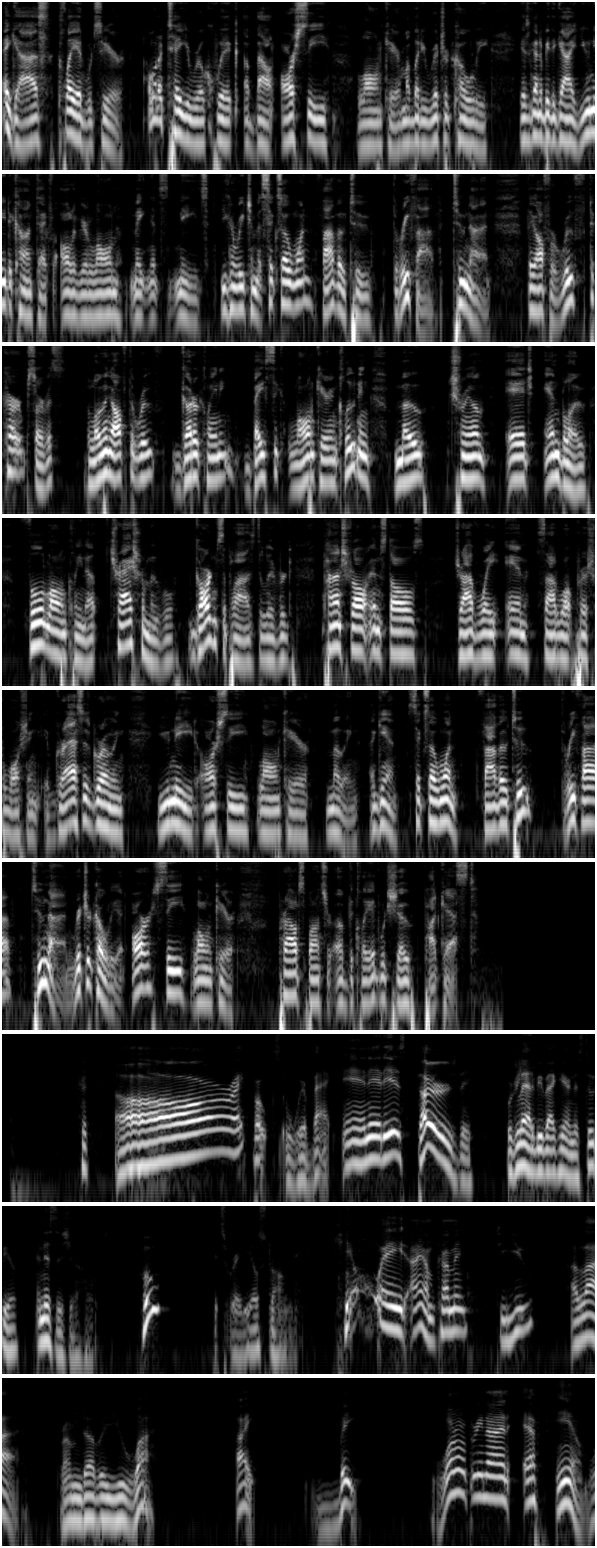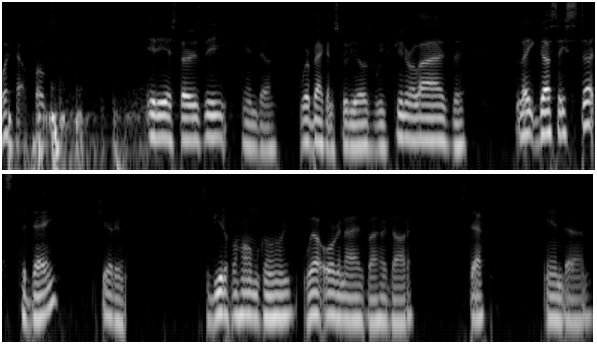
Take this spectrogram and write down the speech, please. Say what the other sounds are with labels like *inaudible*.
Hey guys, Clay Edwards here. I want to tell you real quick about RC Lawn Care. My buddy Richard Coley is going to be the guy you need to contact for all of your lawn maintenance needs. You can reach him at 601 502 3529. They offer roof to curb service, blowing off the roof, gutter cleaning, basic lawn care, including mow, trim, edge, and blow, full lawn cleanup, trash removal, garden supplies delivered, pine straw installs, driveway and sidewalk pressure washing. If grass is growing, you need RC Lawn Care Mowing. Again, 601 502 3529. Richard Coley at RC Lawn Care, proud sponsor of the Clay Edwards Show podcast. *laughs* All right, folks, we're back, and it is Thursday. We're glad to be back here in the studios, and this is your host. Who? It's Radio Strongman. Kim Wade, I am coming to you alive from WY. I B 1039 FM. Well, folks, it is Thursday, and uh, we're back in the studios. We funeralized the late Gussie Stutz today. She had a, a beautiful home going, well organized by her daughter, Stephanie. And um,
